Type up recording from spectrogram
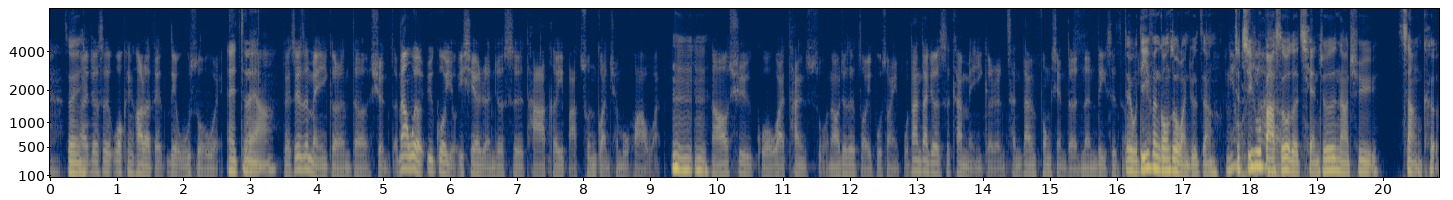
对那就是 working holiday 也无所谓。哎、对啊，对，这是每一个人的选择。那我有遇过有一些人，就是他可以把存款全部花完，嗯嗯嗯，然后去国外探索，然后就是走一步算一步。但但就是看每一个人承担风险的能力是怎么样。对我第一份工作完就是这样，就几乎把所有的钱就是拿去上课。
